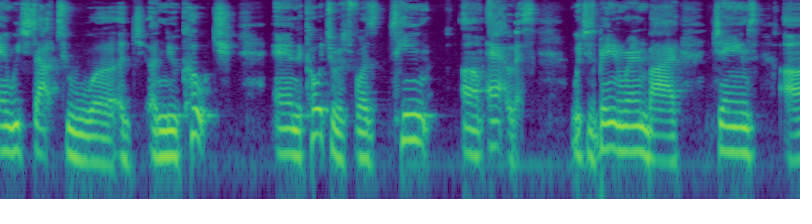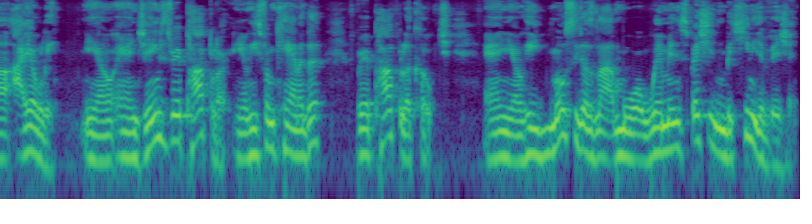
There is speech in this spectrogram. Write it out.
and reached out to uh, a, a, new coach. And the coach was, was Team um, Atlas, which is being run by James uh, Ayotte. You know, and James is very popular. You know, he's from Canada, very popular coach. And, you know, he mostly does a lot more women, especially in the bikini division.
